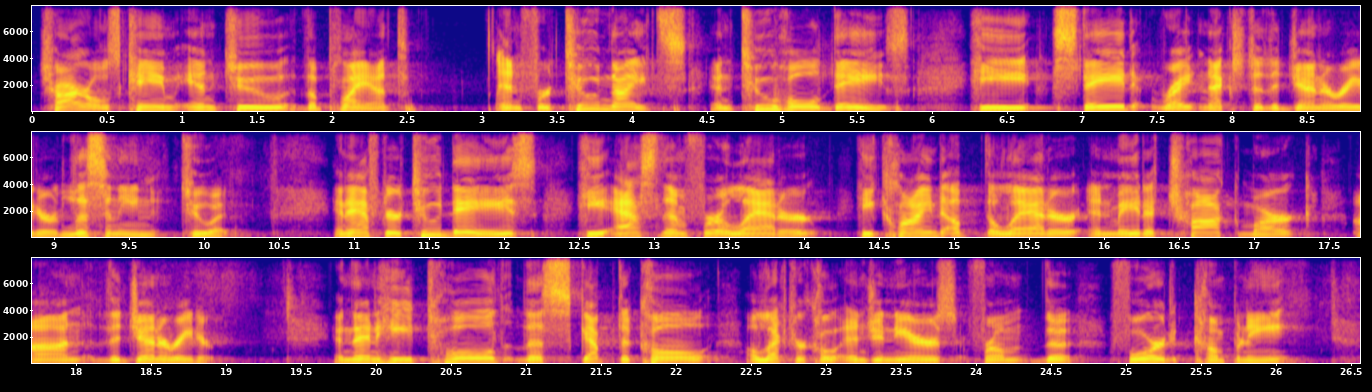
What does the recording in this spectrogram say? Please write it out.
Charles came into the plant, and for two nights and two whole days, he stayed right next to the generator, listening to it. And after two days, he asked them for a ladder he climbed up the ladder and made a chalk mark on the generator. And then he told the skeptical electrical engineers from the Ford company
